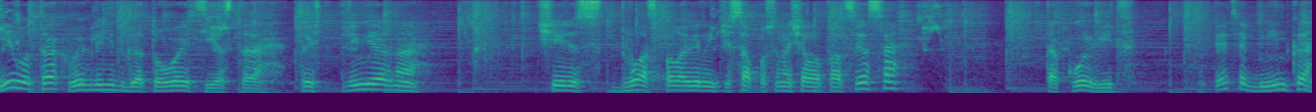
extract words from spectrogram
И вот так выглядит готовое тесто. То есть примерно через два с половиной часа после начала процесса такой вид. Опять обминка.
